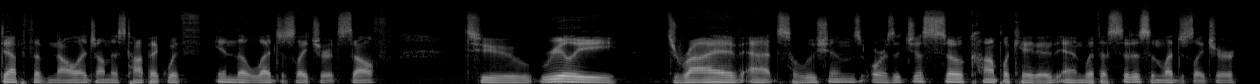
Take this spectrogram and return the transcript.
depth of knowledge on this topic within the legislature itself to really drive at solutions, or is it just so complicated? And with a citizen legislature,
